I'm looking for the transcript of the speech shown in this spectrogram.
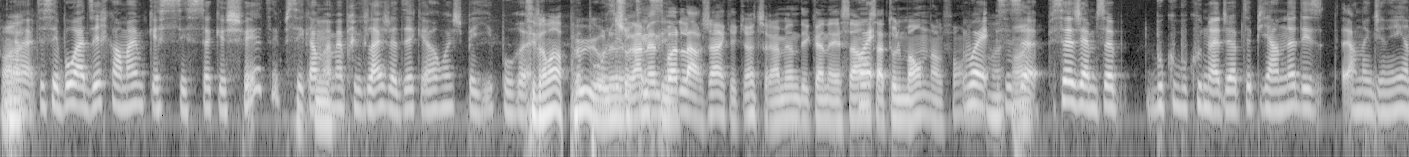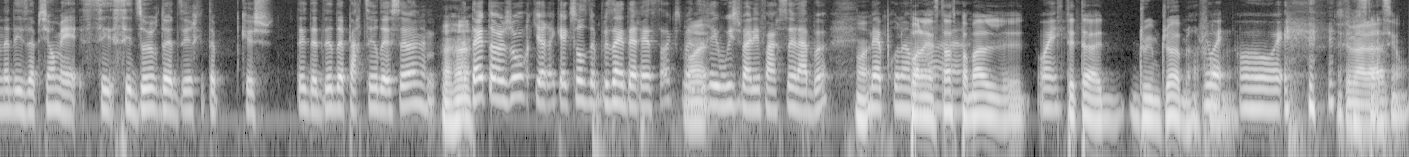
Ouais. Euh, tu sais, c'est beau à dire quand même que c'est ça que je fais. tu sais, Puis c'est quand Mhm. même un privilège de dire que ah ouais, je suis payé pour. euh, C'est vraiment pur. là. Tu ramènes pas de l'argent à quelqu'un, tu ramènes des connaissances Ouais. à tout le monde, dans le fond. Oui, Ouais. c'est Ouais. ça. Puis ça, j'aime ça beaucoup, beaucoup de ma job. tu sais. Puis il y en a des. En ingénierie, il y en a des options, mais c'est c'est dur de dire que, que je. De dire de partir de ça. Uh-huh. Peut-être un jour qu'il y aurait quelque chose de plus intéressant que je me Ouais. dirais oui, je vais aller faire ça là-bas. Ouais. Mais pour le Pour moment, l'instant, c'est euh, pas mal. euh, Oui. C'était ta dream job, fond. Oui, là. oui, oui. C'est malade. Félicitations.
